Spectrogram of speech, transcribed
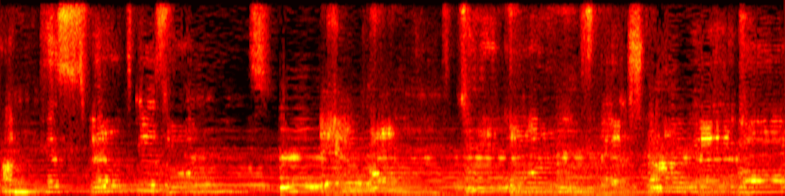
Krankes wird gesund. Er kommt zu uns, der starke Gott.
